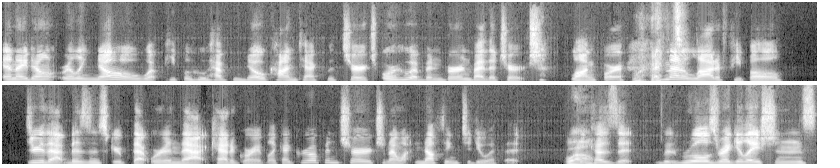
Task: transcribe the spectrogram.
And I don't really know what people who have no contact with church or who have been burned by the church long for. Right. I've met a lot of people through that business group that were in that category of like, I grew up in church and I want nothing to do with it. Wow. Because it, it rules, regulations,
